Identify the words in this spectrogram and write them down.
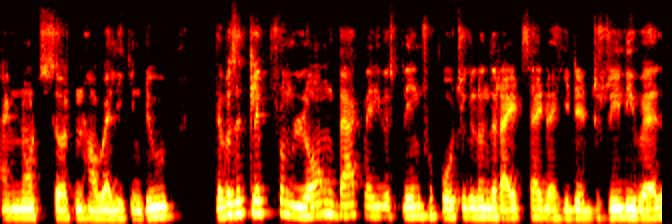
I'm not certain how well he can do. There was a clip from long back where he was playing for Portugal on the right side where he did really well.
